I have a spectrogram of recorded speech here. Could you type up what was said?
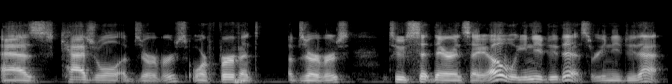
as casual observers or fervent observers to sit there and say, "Oh, well, you need to do this or you need to do that."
